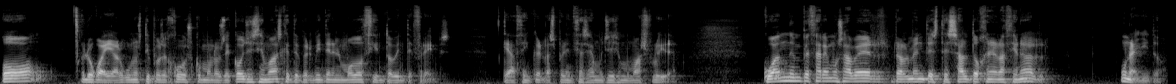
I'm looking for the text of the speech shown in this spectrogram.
O luego hay algunos tipos de juegos como los de coches y demás que te permiten el modo 120 frames, que hacen que la experiencia sea muchísimo más fluida. ¿Cuándo empezaremos a ver realmente este salto generacional? Un añito,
